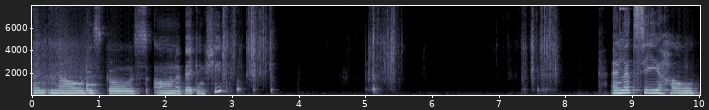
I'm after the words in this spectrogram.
And now this goes on a baking sheet. And let's see how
